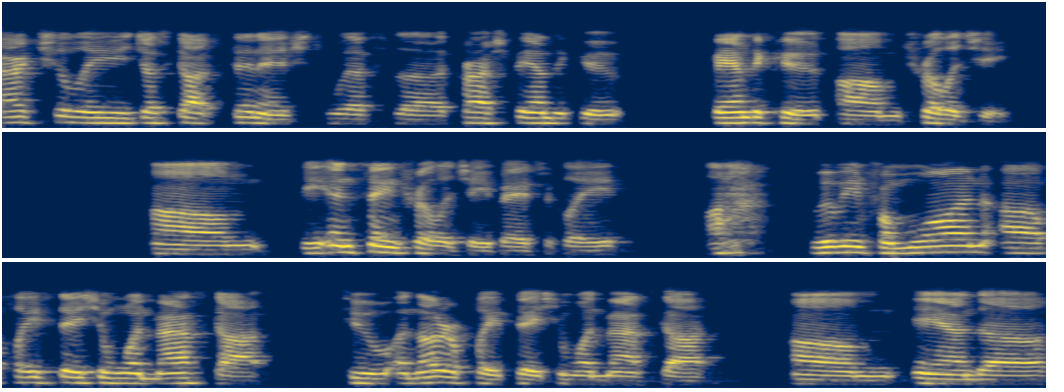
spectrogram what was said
actually just got finished with the Crash Bandicoot Bandicoot um, trilogy. Um, the N. Sane Trilogy, basically. Uh, moving from one uh, PlayStation 1 mascot to another PlayStation 1 mascot. Um, and uh,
